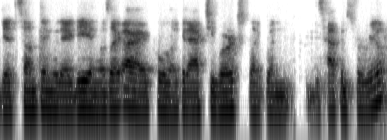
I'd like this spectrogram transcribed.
did something with AD and was like, all right, cool, like it actually works like when this happens for real.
